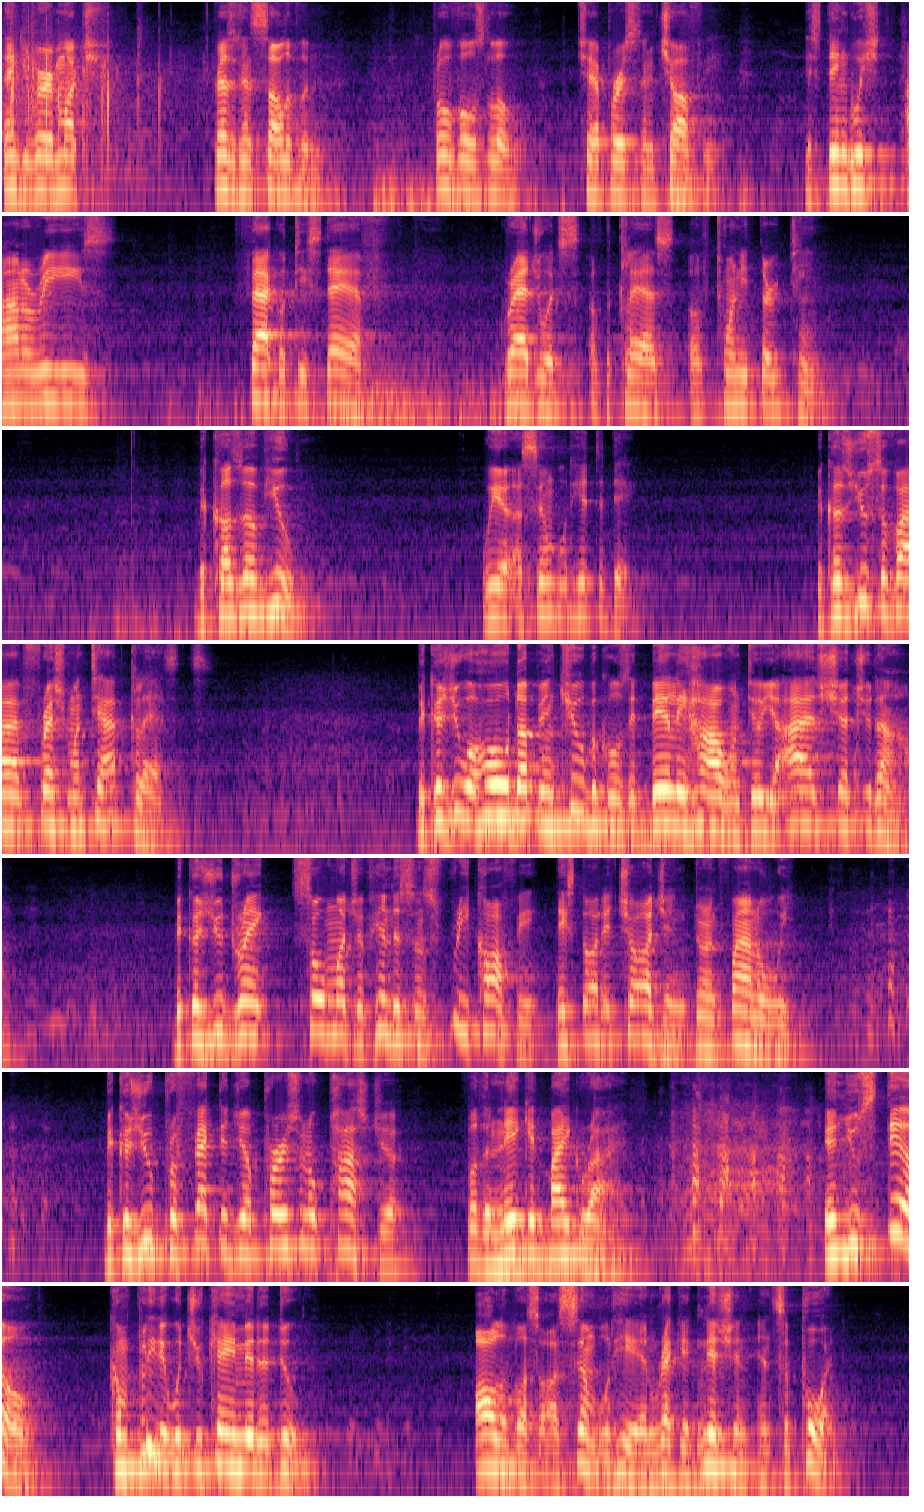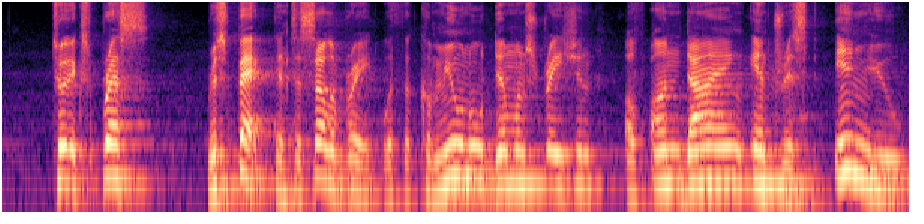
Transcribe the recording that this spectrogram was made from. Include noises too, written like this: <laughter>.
Thank you very much, President Sullivan, Provost Lowe, Chairperson Chaffee, distinguished honorees, faculty, staff, graduates of the class of 2013. Because of you, we are assembled here today. Because you survived freshman tap classes. Because you were holed up in cubicles that Bailey Howe until your eyes shut you down. Because you drank so much of Henderson's free coffee, they started charging during final week. Because you perfected your personal posture for the naked bike ride. and you still completed what you came here to do. All of us are assembled here in recognition and support to express respect and to celebrate with a communal demonstration of undying interest in you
